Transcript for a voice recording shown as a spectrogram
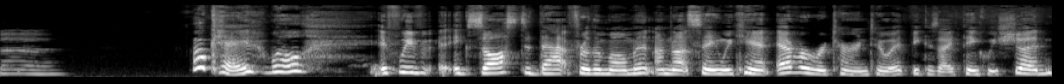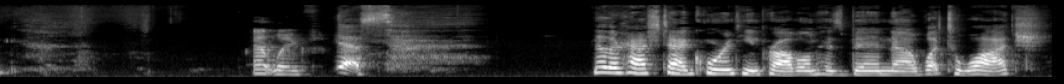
Uh, Okay, well, if we've exhausted that for the moment, I'm not saying we can't ever return to it because I think we should. at length. Yes. Another hashtag quarantine problem has been uh, what to watch.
